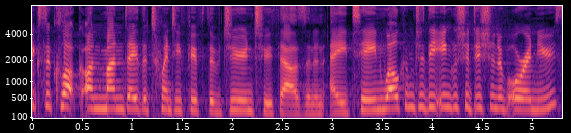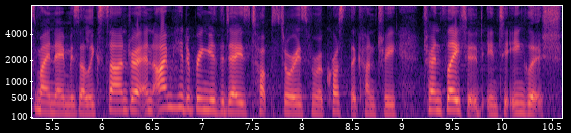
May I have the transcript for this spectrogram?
6 o'clock on Monday, the 25th of June 2018. Welcome to the English edition of Ora News. My name is Alexandra and I'm here to bring you the day's top stories from across the country translated into English.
